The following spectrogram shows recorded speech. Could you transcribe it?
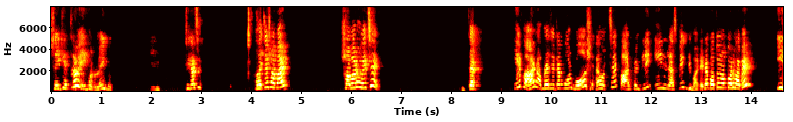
সেই ক্ষেত্রেও এই ঘটনাই ঘটে। ঠিক আছে? হয়েছে সবার? সবার হয়েছে? দেখ এবার আমরা যেটা করব সেটা হচ্ছে পারফেক্টলি ইনইলাস্টিক ডিমান্ড এটা কত নম্বর হবে ই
